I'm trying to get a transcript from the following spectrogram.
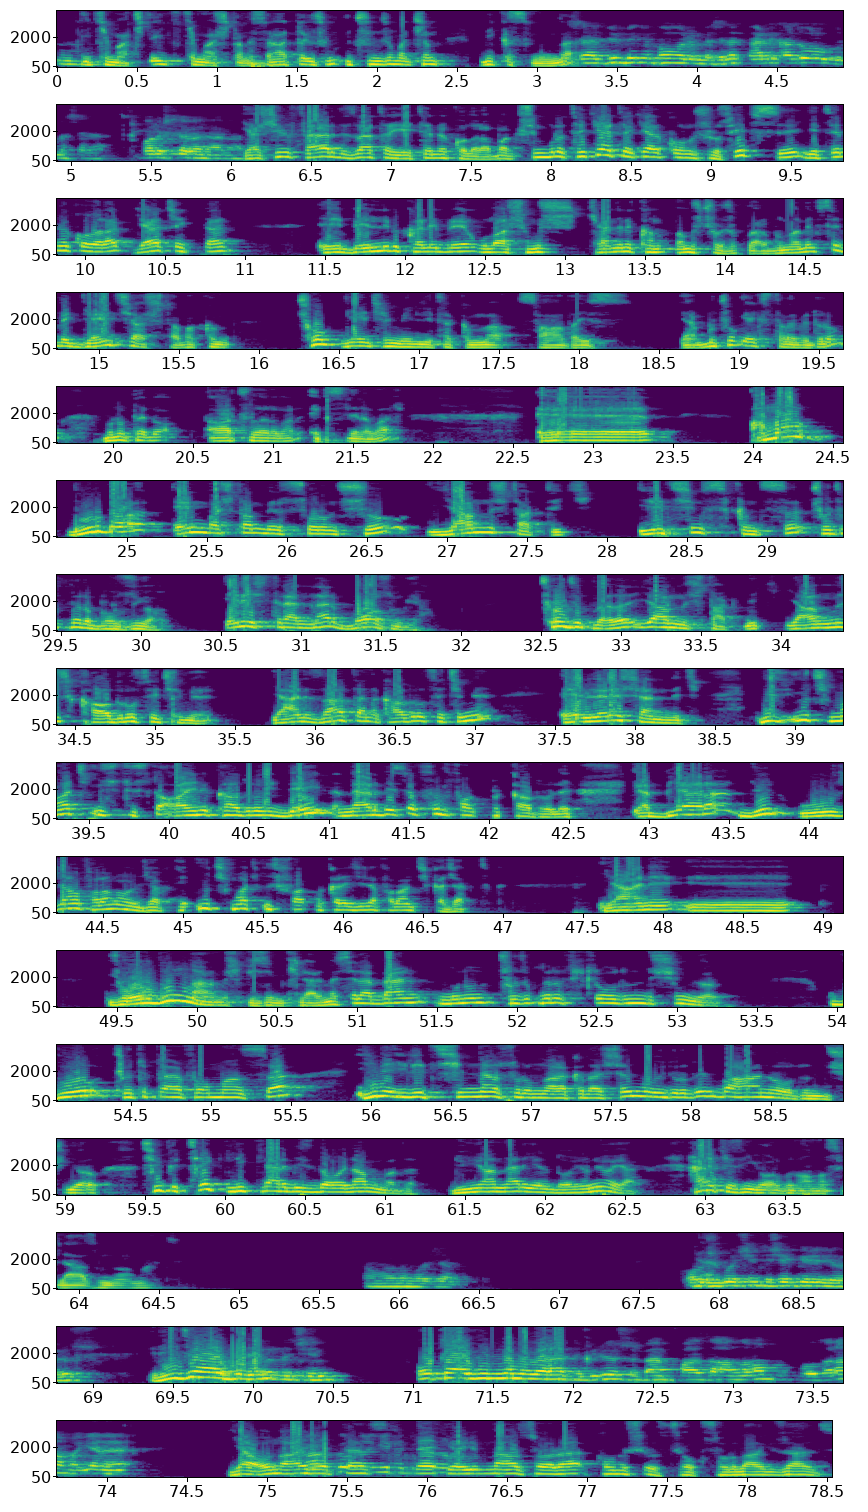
Hı. İki maçta, ilk iki maçta mesela. Hatta üç, üçüncü maçın bir kısmında. Mesela dün benim favorim mesela Ferdi Kadıoğlu mesela. Barış'la beraber. Ya şimdi Ferdi zaten yetenek olarak bak şimdi burada teker teker konuşuruz. Hepsi yetenek olarak gerçekten e, belli bir kalibreye ulaşmış, kendini kanıtlamış çocuklar. Bunların hepsi ve genç yaşta bakın çok genç bir milli takımla sahadayız. Yani bu çok ekstra bir durum. Bunun tabii artıları var, eksileri var. Ee, ama burada en baştan bir sorun şu, yanlış taktik, iletişim sıkıntısı çocukları bozuyor. Eleştirenler bozmuyor. Çocukları yanlış taktik, yanlış kadro seçimi, yani zaten kadro seçimi evlere şenlik. Biz 3 maç üst üste aynı kadroyu değil neredeyse full farklı kadroyla. Ya bir ara dün Uğurcan falan olacaktı. 3 maç 3 farklı kaleciyle falan çıkacaktık. Yani e, yorgunlarmış bizimkiler. Mesela ben bunun çocukların fikri olduğunu düşünmüyorum. Bu kötü performansa yine iletişimden sorumlu arkadaşların uydurduğu bir bahane olduğunu düşünüyorum. Çünkü tek ligler bizde oynanmadı. Dünyanın her yerinde oynanıyor ya. Herkesin yorgun olması lazım normalde. Anladım hocam. Konuşma için teşekkür ediyoruz. Rica ederim. Soruların için. O tarz gündem olarak Yani biliyorsunuz ben fazla anlamam futboldan ama gene ya onu sizinle geçen- yayından sonra konuşuruz. Çok sorular güzeldi.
